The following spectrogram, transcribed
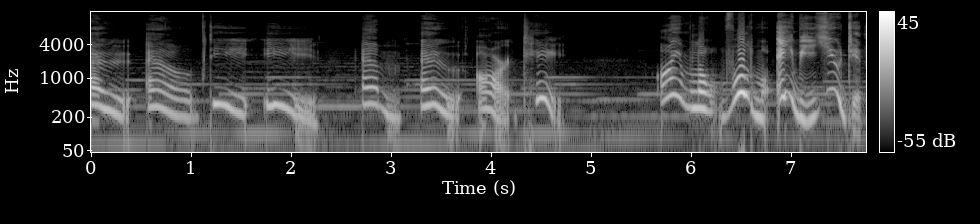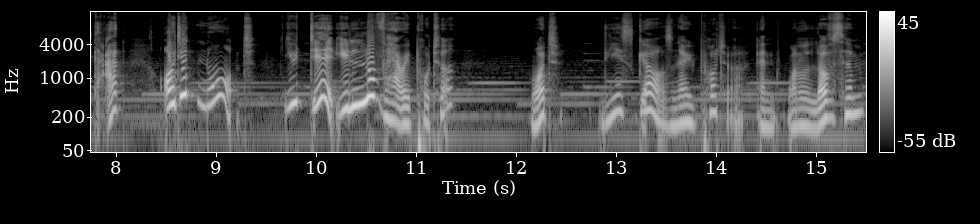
O L D E M O R T. I am Lord Voldemort. Amy, you did that. I did not. You did. You love Harry Potter. What? These girls know Potter, and one loves him?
